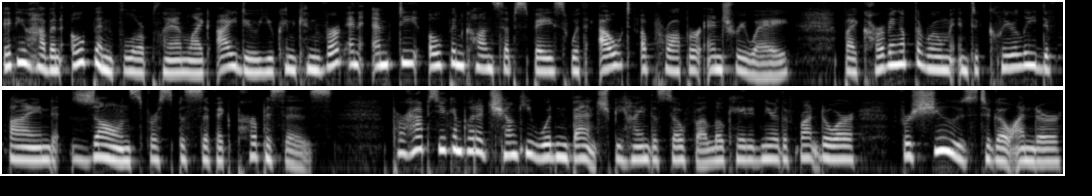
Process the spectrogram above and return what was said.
If you have an open floor plan like I do, you can convert an empty open concept space without a proper entryway by carving up the room into clearly defined zones for specific purposes. Perhaps you can put a chunky wooden bench behind the sofa located near the front door for shoes to go under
